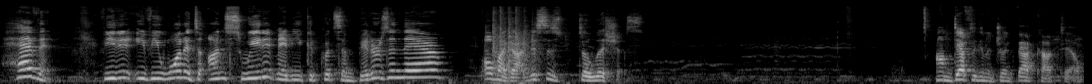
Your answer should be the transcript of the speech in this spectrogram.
Heaven. If you did, if you wanted to unsweet it, maybe you could put some bitters in there. Oh my God, this is delicious. I'm definitely going to drink that cocktail.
